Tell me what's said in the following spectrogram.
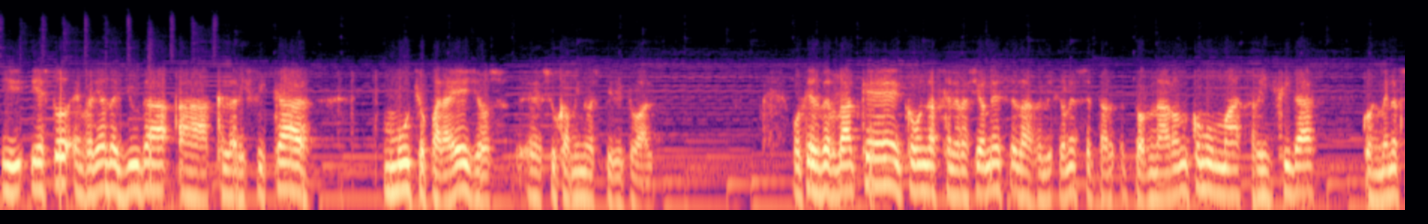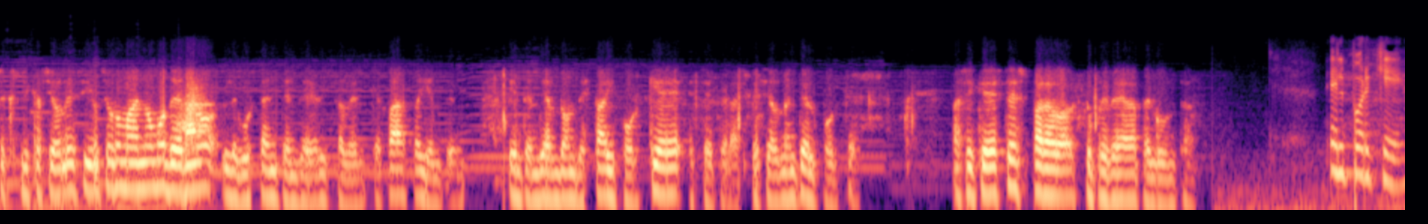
Y, y, esto en realidad ayuda a clarificar mucho para ellos su camino espiritual porque es verdad que con las generaciones las religiones se tornaron como más rígidas, con menos explicaciones y el ser humano moderno le gusta entender y saber qué pasa y, entender dónde está y por qué, etcétera, especialmente el por qué. Así que este es para tu primera pregunta. El por qué.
